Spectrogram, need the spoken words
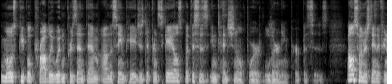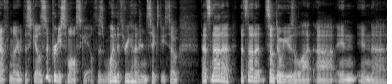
most people probably wouldn't present them on the same page as different scales, but this is intentional for learning purposes. I also understand if you're not familiar with the scale, this is a pretty small scale. This is 1 to 360. So that's not a that's not a something we use a lot uh, in in uh,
